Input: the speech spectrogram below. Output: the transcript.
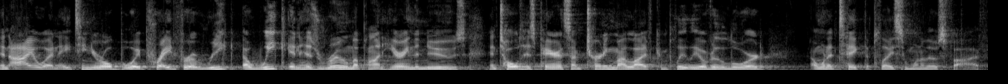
In Iowa, an 18 year old boy prayed for a week, a week in his room upon hearing the news and told his parents, I'm turning my life completely over to the Lord. I want to take the place of one of those five.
